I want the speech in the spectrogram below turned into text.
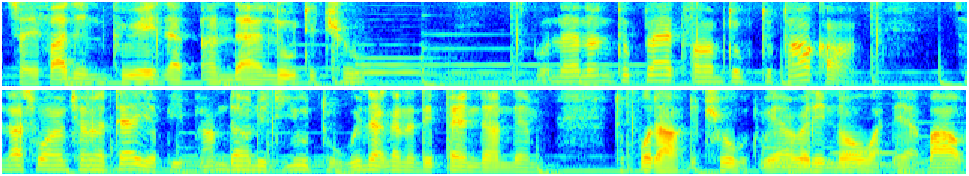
So if I didn't create that undiluted truth, to platform to, to talk on. So that's why I'm trying to tell you people. I'm down with YouTube. We're not gonna depend on them to put out the truth. We already know what they're about.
